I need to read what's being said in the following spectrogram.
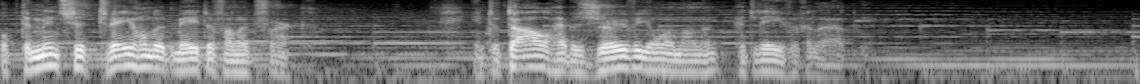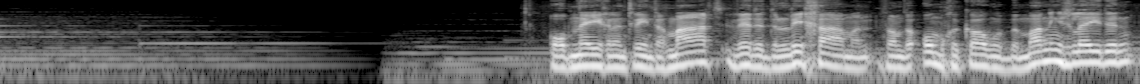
op tenminste 200 meter van het wrak. In totaal hebben zeven jonge mannen het leven gelaten. Op 29 maart werden de lichamen van de omgekomen bemanningsleden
